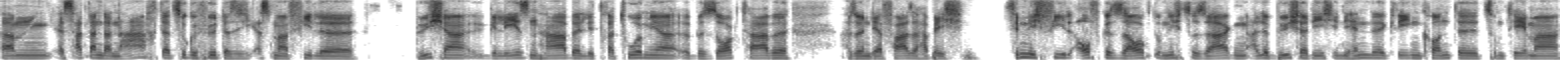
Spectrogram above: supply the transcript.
Ähm, es hat dann danach dazu geführt, dass ich erstmal viele Bücher gelesen habe, Literatur mir äh, besorgt habe. Also in der Phase habe ich ziemlich viel aufgesaugt, um nicht zu sagen, alle Bücher, die ich in die Hände kriegen konnte zum Thema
